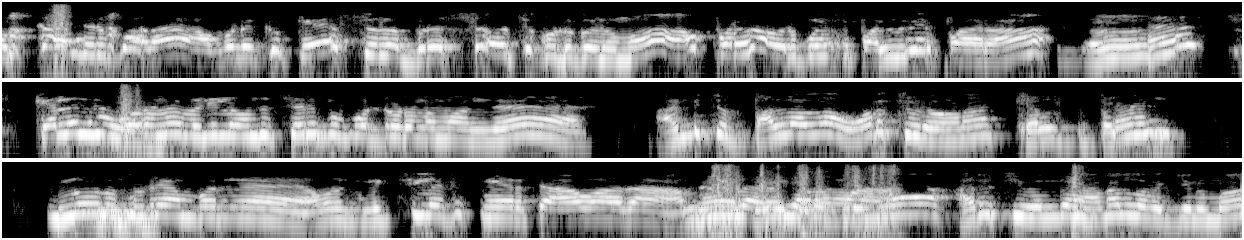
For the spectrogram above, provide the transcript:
உட்கார்ந்து இருப்பாரா அவனுக்கு பேஸ்ட்ல பிரஷ் வச்சு கொடுக்கணுமா? அப்புறம் அவர் போய் பல்லு வைப்பாராம். கிளம்பி போறோம்னா வெளியில வந்து செருப்பு போட்டு விடணுமா அங்க? அடிச்சு பல்லெல்லாம் உடைச்சு விடுவானா? பையன். இன்னொன்னு சொல்றேன் பாருங்க அவனுக்கு மிக்சில சட்னி அரைச்சு ஆவாதான் அரிசி வந்து அனல்ல வைக்கணுமா?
